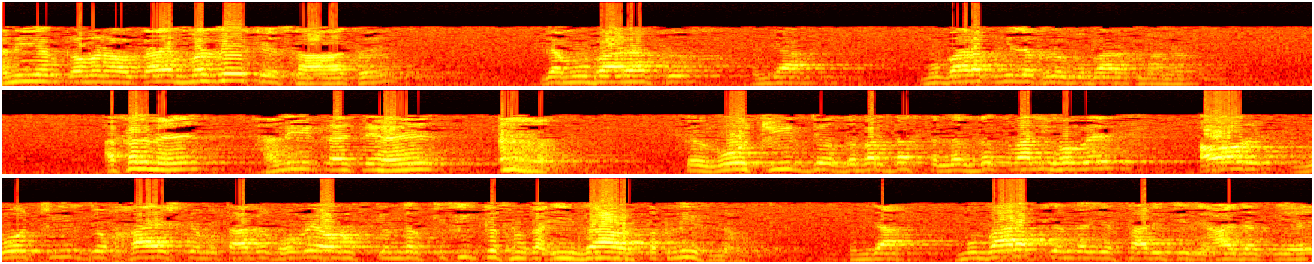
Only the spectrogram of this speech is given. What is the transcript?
ہنی ان کا منع ہوتا ہے مزے کے ساتھ۔ یا مبارک۔ سمجھا؟ مبارک بھی لکھ لو، مبارک مانا۔ اصل میں ہنی کہتے ہیں کہ وہ چیز جو زبردست لذت والی ہوئے اور وہ چیز جو خواہش کے مطابق ہوئے اور اس کے اندر کسی قسم کا ایزا اور تکلیف نہ ہو۔ سمجھا؟ مبارک کے اندر یہ ساری چیزیں آ جاتی ہیں۔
